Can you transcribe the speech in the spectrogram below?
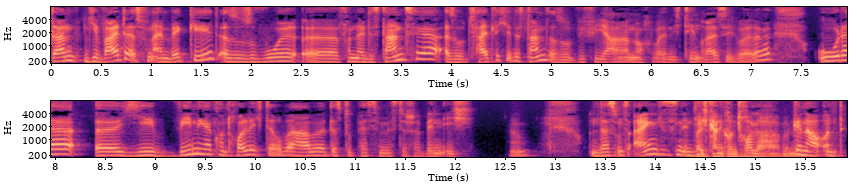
dann, je weiter es von einem weggeht, also sowohl äh, von der Distanz her, also zeitliche Distanz, also wie viele Jahre noch, weiß nicht, 10, 30 oder oder äh, je weniger Kontrolle ich darüber habe, desto pessimistischer bin ich. Ja? Und das uns eigentlich ist ein Indiz Weil ich keine Kontrolle habe. Ne? Genau, und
